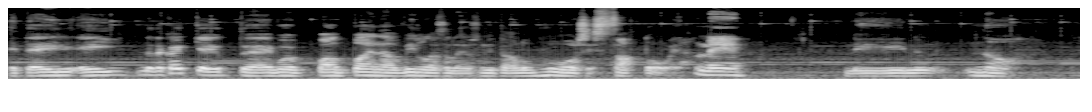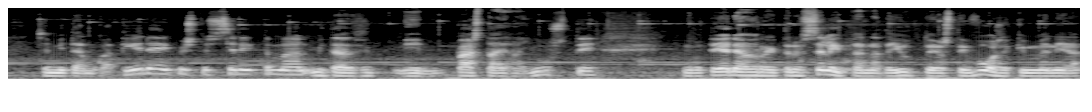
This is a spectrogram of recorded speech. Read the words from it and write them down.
Että ei, ei, näitä kaikkia juttuja ei voi vaan painaa villasella, jos niitä on ollut vuosisatoja. Niin, Niin, no, se mitä mukaan tiede ei pysty selittämään, mitä sit, mihin päästään ihan justiin. Niin tiede on yrittänyt selittää näitä juttuja jostain vuosikymmeniä,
